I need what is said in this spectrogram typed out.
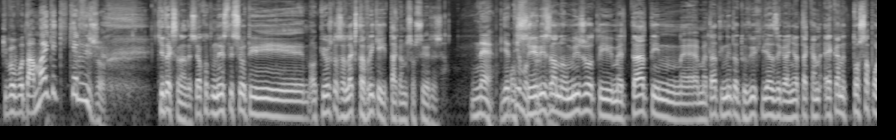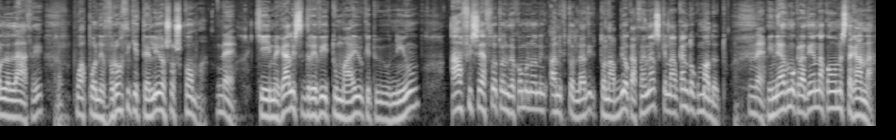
και υποποταμάκια και κερδίζω. Κοίταξε να δεις, έχω την αίσθηση ότι ο κ. Καζαλάκη τα βρήκε και τα έκανε στο ΣΥΡΙΖΑ. Ναι, γιατί ο όμως ΣΥΡΙΖΑ αυτό; νομίζω ότι μετά την, ε, μετά την ήττα του 2019 τα έκανε, έκανε τόσα πολλά λάθη που απονευρώθηκε τελείως ως κόμμα. Ναι, Και η μεγάλη συντριβή του Μαΐου και του Ιουνίου άφησε αυτό το ενδεχόμενο ανοι- ανοιχτό. Δηλαδή το να μπει ο καθένας και να κάνει το κουμάντο του. ναι, Η Νέα Δημοκρατία είναι ένα κόμμα μες στεγανά.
